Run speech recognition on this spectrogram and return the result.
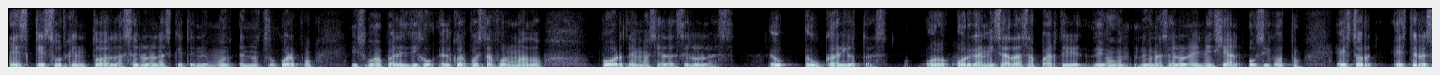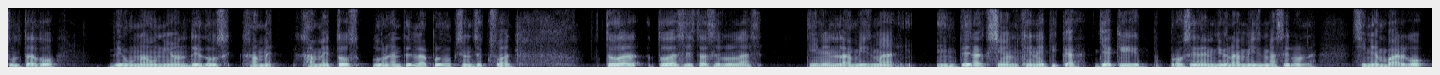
es que surgen todas las células que tenemos en nuestro cuerpo. Y su papá les dijo, el cuerpo está formado por demasiadas células eucariotas organizadas a partir de, una célula inicial o cigoto. Esto, este resultado de una unión de dos gametos durante la producción sexual. todas estas células tienen la misma interacción genética, ya que proceden de una misma célula. Sin embargo,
